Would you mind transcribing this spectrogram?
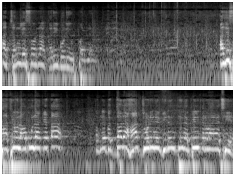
આ જંગલેશ્વરના ગરીબોની ઉપર નહીં. આજે સાથીઓ લાંબુ ના કહેતા, તમને બધાને હાથ જોડીને વિનંતી અને અપીલ કરવાયા છીએ.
